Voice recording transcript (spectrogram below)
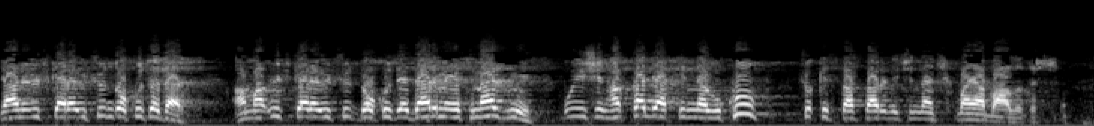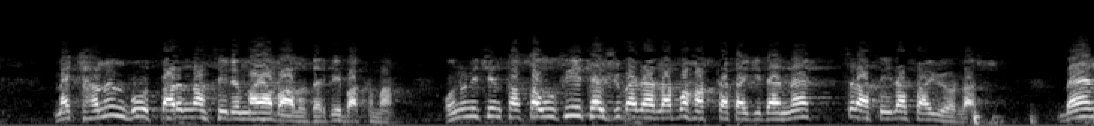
Yani üç kere üçün dokuz eder. Ama üç kere üçü dokuz eder mi etmez mi? Bu işin hakkal yakinine vukuf şu kıstasların içinden çıkmaya bağlıdır. Mekanın buğutlarından sıyrılmaya bağlıdır bir bakıma. Onun için tasavvufi tecrübelerle bu hakikate gidenler sırasıyla sayıyorlar. Ben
